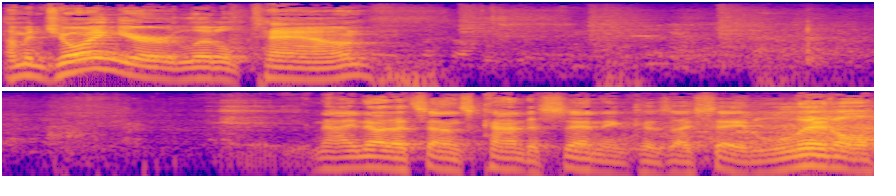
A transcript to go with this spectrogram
I'm enjoying your little town. Now, I know that sounds condescending because I say little,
